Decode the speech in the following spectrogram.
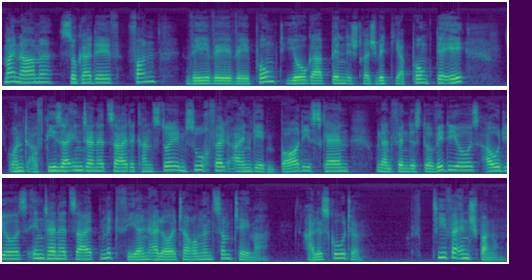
Mein Name Sukadev von www.yoga-vidya.de und auf dieser Internetseite kannst du im Suchfeld eingeben Bodyscan und dann findest du Videos, Audios, Internetseiten mit vielen Erläuterungen zum Thema. Alles Gute. Tiefe Entspannung.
